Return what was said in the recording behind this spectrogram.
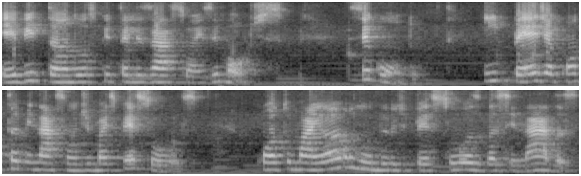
evitando hospitalizações e mortes. Segundo, impede a contaminação de mais pessoas. Quanto maior o número de pessoas vacinadas,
